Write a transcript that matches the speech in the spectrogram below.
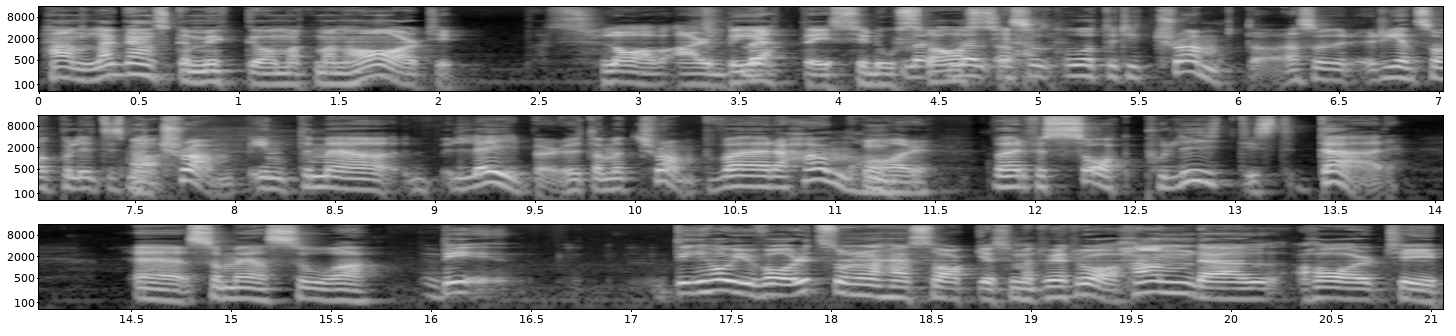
handlar ganska mycket om att man har typ slavarbete i Men, Sydostasien. men alltså åter till Trump då? Alltså rent sakpolitiskt med Ja. Trump, inte med Labour, utan med Trump. Vad är det han har? Vad är det för sakpolitiskt där? Eh, som är så... det, det har ju varit sådana här saker som att, vet du vad, handel har typ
